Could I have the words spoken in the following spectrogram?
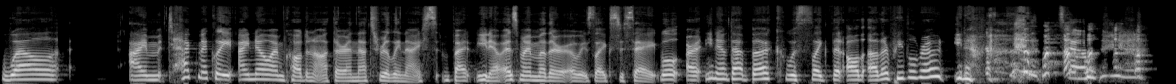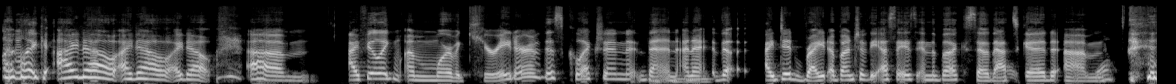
Well I'm technically, I know I'm called an author, and that's really nice. But you know, as my mother always likes to say, well, are, you know, that book with like that all the other people wrote, you know. so I'm like, I know, I know, I know. Um, I feel like I'm more of a curator of this collection than, and I, mm-hmm. the I did write a bunch of the essays in the book, so that's good. Um, yeah.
